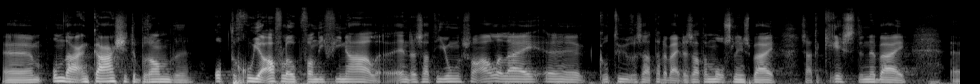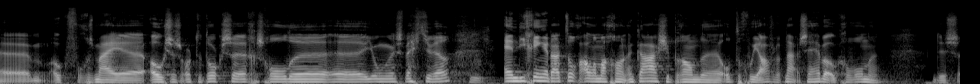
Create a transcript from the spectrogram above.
ehm, om daar een kaarsje te branden op de goede afloop van die finale. En daar zaten jongens van allerlei eh, culturen zaten erbij. Er zaten moslims bij, zaten christenen bij. Ehm, ook volgens mij uh, Oosters-orthodoxe geschoolde uh, jongens, weet je wel. Hm. En die gingen daar toch allemaal gewoon een kaarsje branden op de goede afloop. Nou, ze hebben ook gewonnen. Dus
